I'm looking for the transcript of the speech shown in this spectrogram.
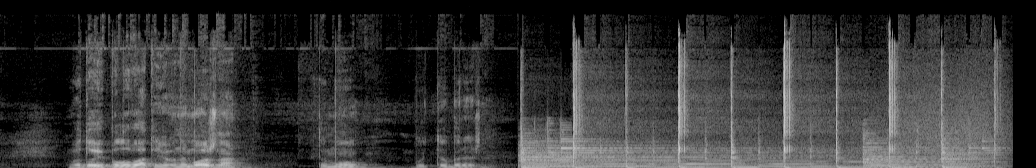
Водою поливати його не можна, тому будьте обережні.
